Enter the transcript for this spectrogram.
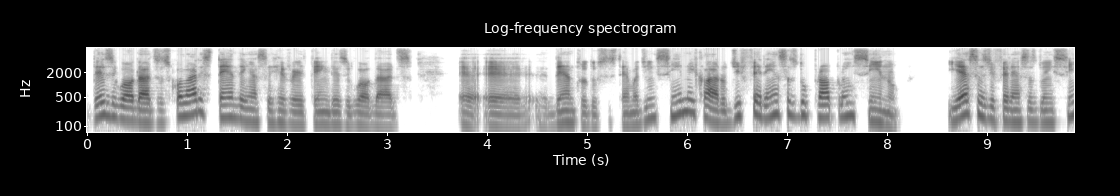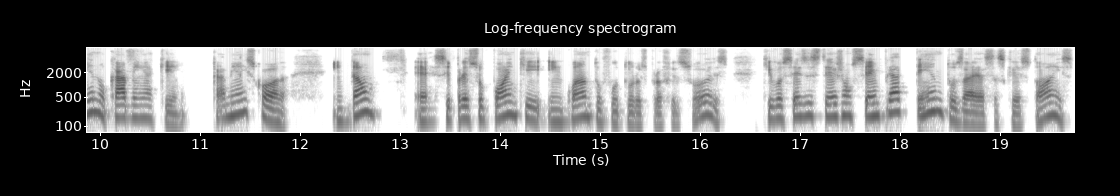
desigualdades escolares tendem a se reverter em desigualdades, eh eh, dentro do sistema de ensino e claro, diferenças do próprio ensino. E essas diferenças do ensino cabem a quem? Cabem à escola. Então, eh, se pressupõe que, enquanto futuros professores, que vocês estejam sempre atentos a essas questões,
